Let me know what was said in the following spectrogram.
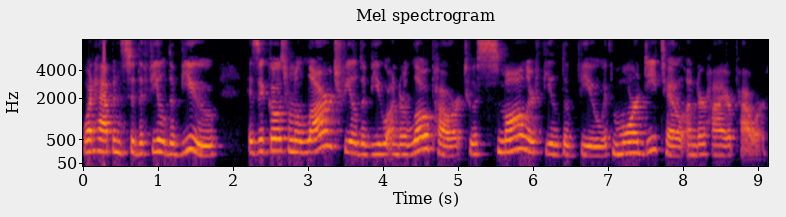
what happens to the field of view is it goes from a large field of view under low power to a smaller field of view with more detail under higher power.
